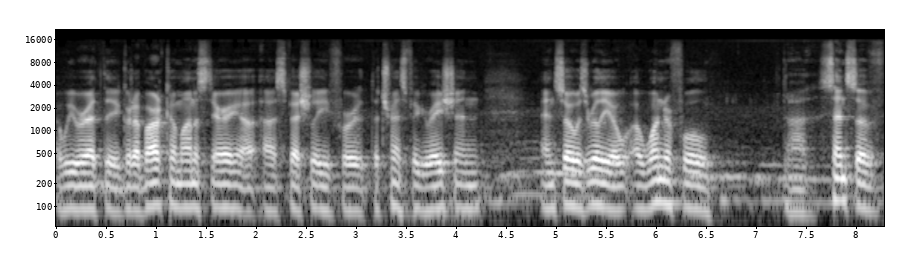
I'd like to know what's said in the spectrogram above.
Uh, we were at the Grabarka Monastery, uh, especially for the Transfiguration. And so it was really a, a wonderful uh, sense of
